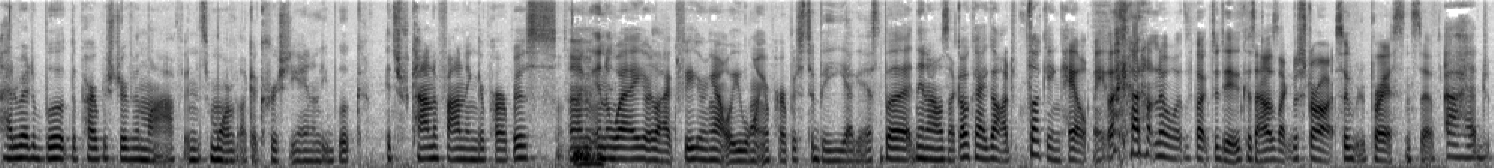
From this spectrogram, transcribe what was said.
I had read a book, The Purpose Driven Life, and it's more of like a Christianity book. It's kind of finding your purpose um, in a way, or like figuring out what you want your purpose to be, I guess. But then I was like, okay, God, fucking help me. Like, I don't know what the fuck to do because I was like distraught, super depressed and stuff. I had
